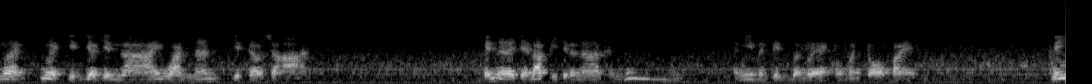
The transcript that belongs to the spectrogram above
เมื่อเมื่อจิตเยือกเย็นหลายวันนั้น จิตเราสะอาด เห็นอะไรจะรับพิจารณาทั้งอันนี้มันเป็นเบื้องแรกของมันต่อไป นี่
